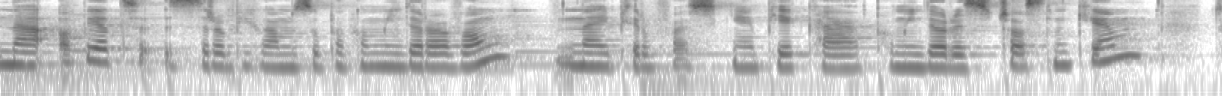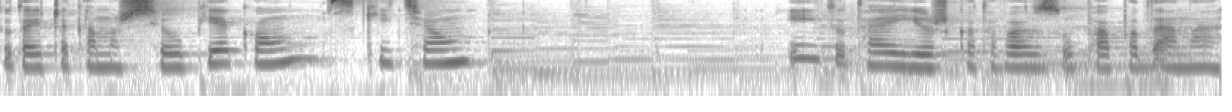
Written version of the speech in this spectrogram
Na obiad zrobiłam zupę pomidorową. Najpierw właśnie piekę pomidory z czosnkiem. Tutaj czekam aż się upieką z kicią. I tutaj już gotowa zupa podana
